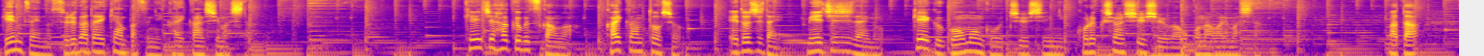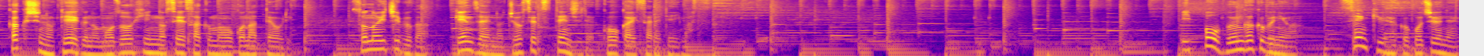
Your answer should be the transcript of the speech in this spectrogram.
現在の駿河台キャンパスに開館しました。刑事博物館は開館当初江戸時代明治時代の警具拷問具を中心にコレクション収集が行われました。また各種の警具の模造品の制作も行っておりその一部が現在の常設展示で公開されています。一方文学部には1950年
